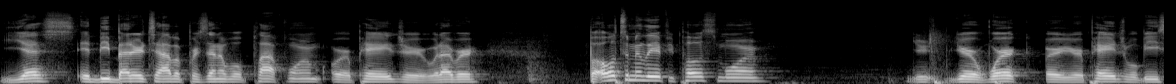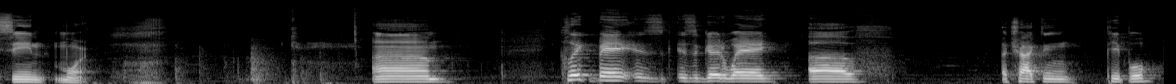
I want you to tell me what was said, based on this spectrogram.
Yes, it'd be better to have a presentable platform or a page or whatever. But ultimately, if you post more, your, your work or your page will be seen more. Um, clickbait is is a good way of attracting people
